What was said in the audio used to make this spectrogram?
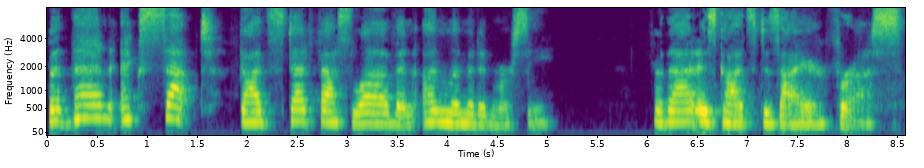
but then accept God's steadfast love and unlimited mercy, for that is God's desire for us.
